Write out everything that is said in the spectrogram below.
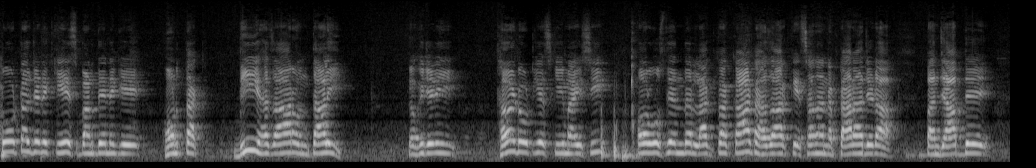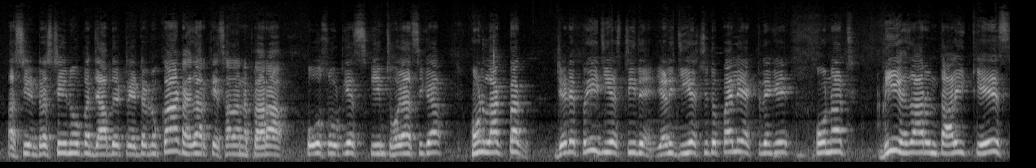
ਟੋਟਲ ਜਿਹੜੇ ਕੇਸ ਬਣਦੇ ਨੇਗੇ ਹੁਣ ਤੱਕ 20039 ਕਿਉਂਕਿ ਜਿਹੜੀ ਥਰਡ OTS ਸਕੀਮ ਆਈ ਸੀ ਔਰ ਉਸ ਦੇ ਅੰਦਰ ਲਗਭਗ 61000 ਕੇਸਾਂ ਦਾ ਨਿਪਟਾਰਾ ਜਿਹੜਾ ਪੰਜਾਬ ਦੇ, ਅਸੀਂ ਇੰਡਸਟਰੀ ਨੂੰ, ਪੰਜਾਬ ਦੇ ਟ੍ਰੇਡਰ ਨੂੰ 61000 ਕੇਸਾਂ ਦਾ ਨਿਪਟਾਰਾ ਉਸ OTS ਸਕੀਮ 'ਚ ਹੋਇਆ ਸੀਗਾ। ਹੁਣ ਲਗਭਗ ਜਿਹੜੇ ਪ੍ਰੀ GST ਦੇ, ਯਾਨੀ GST ਤੋਂ ਪਹਿਲੇ ਐਕਟ ਨੇਗੇ, ਉਹਨਾਂ 'ਚ 20039 ਕੇਸ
